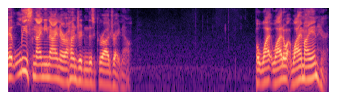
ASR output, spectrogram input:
at least 99 or 100 in this garage right now. But why why do I, why am I in here?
